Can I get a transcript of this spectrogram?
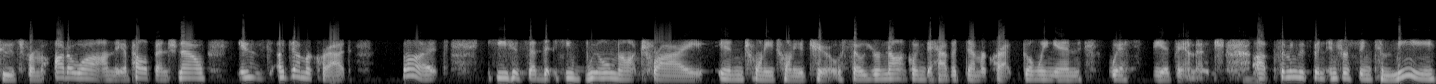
who's from Ottawa on the appellate bench now, is a Democrat, but he has said that he will not try in 2022. So you're not going to have a Democrat going in with the advantage. Uh, something that's been interesting to me,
